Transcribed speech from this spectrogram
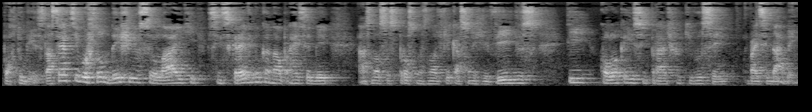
portuguesa. Tá certo? Se gostou, deixe o seu like, se inscreve no canal para receber as nossas próximas notificações de vídeos e coloca isso em prática que você vai se dar bem.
